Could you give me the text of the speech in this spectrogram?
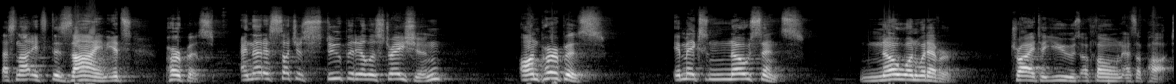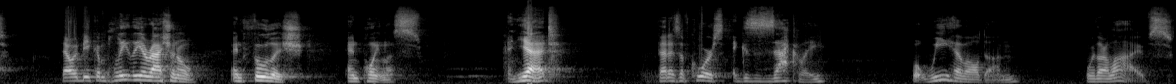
That's not its design, its purpose. And that is such a stupid illustration on purpose. It makes no sense. No one would ever try to use a phone as a pot. That would be completely irrational and foolish and pointless. And yet, that is, of course, exactly what we have all done with our lives.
